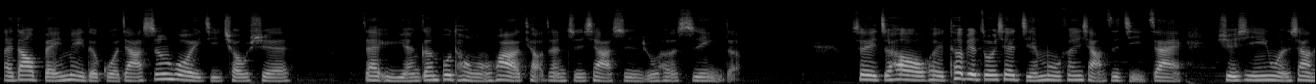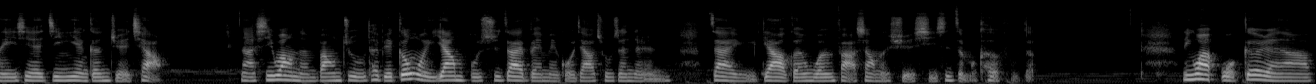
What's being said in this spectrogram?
来到北美的国家生活以及求学，在语言跟不同文化的挑战之下是如何适应的。所以之后会特别做一些节目，分享自己在学习英文上的一些经验跟诀窍。那希望能帮助特别跟我一样不是在北美国家出生的人，在语调跟文法上的学习是怎么克服的。另外，我个人啊，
